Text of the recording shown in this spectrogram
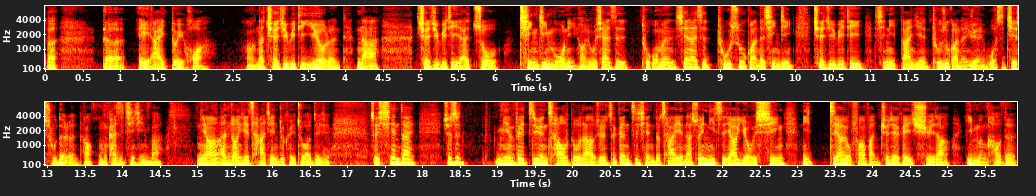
呃的 AI 对话。哦，那 ChatGPT 也有人拿 ChatGPT 来做。情境模拟哈，我现在是图，我们现在是图书馆的情境，ChatGPT，请你扮演图书馆人员，我是借书的人，好，我们开始进行吧。你要安装一些插件就可以做到这些，所以现在就是免费资源超多的，我觉得这跟之前都差异很大。所以你只要有心，你只要有方法，你绝对可以学到一门好的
